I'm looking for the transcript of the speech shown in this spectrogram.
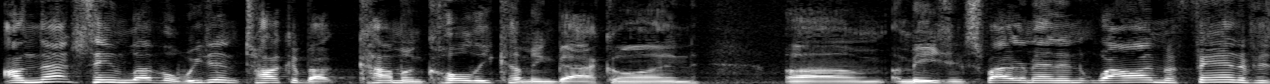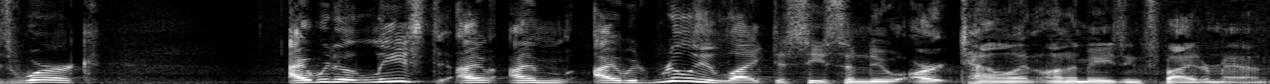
on that same level, we didn't talk about Camuncoli coming back on um, Amazing Spider-Man, and while I'm a fan of his work. I would at least I, I'm I would really like to see some new art talent on Amazing Spider-Man.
